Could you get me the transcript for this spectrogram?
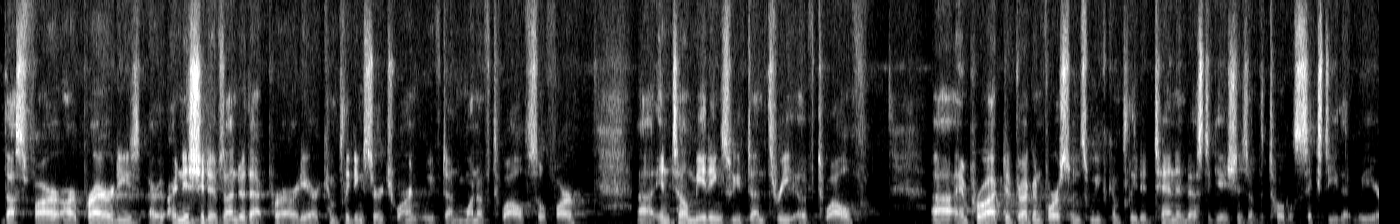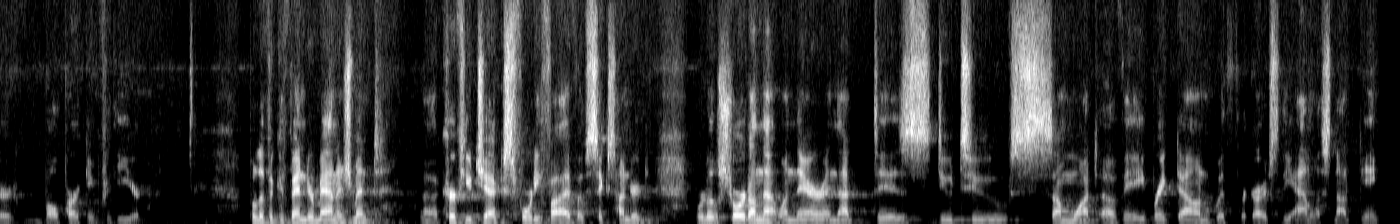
thus far, our priorities, our our initiatives under that priority are completing search warrant. We've done one of 12 so far. Uh, Intel meetings, we've done three of 12. Uh, And proactive drug enforcements, we've completed 10 investigations of the total 60 that we are ballparking for the year. Prolific offender management, uh, curfew checks, 45 of 600. We're a little short on that one there, and that is due to somewhat of a breakdown with regards to the analyst not being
